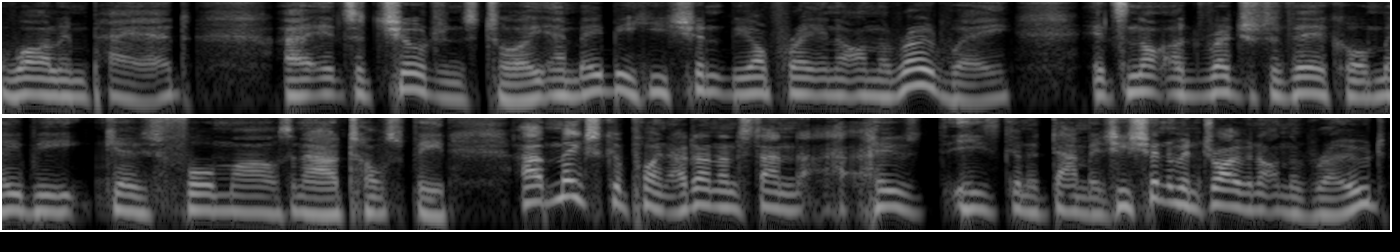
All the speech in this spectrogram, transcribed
while impaired? Uh, it's a children's toy, and maybe he shouldn't be operating it on the roadway. It's not a registered vehicle. Maybe it goes four miles an hour top speed. Uh, makes a good point. I don't understand who he's going to damage. He shouldn't have been driving it on the road,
